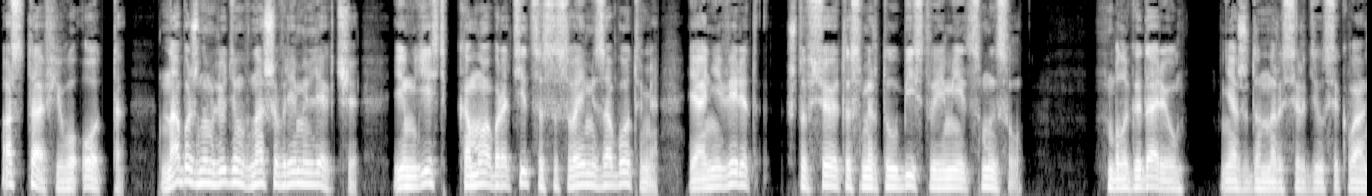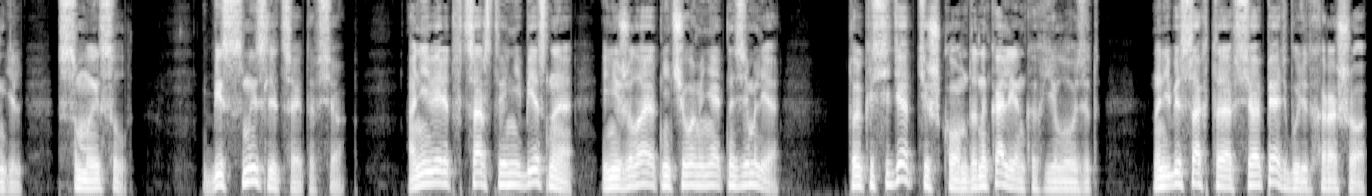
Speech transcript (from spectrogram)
Оставь его, Отто. Набожным людям в наше время легче – им есть к кому обратиться со своими заботами, и они верят, что все это смертоубийство имеет смысл. «Благодарю», — неожиданно рассердился Квангель. «Смысл? Бессмыслица это все. Они верят в Царствие Небесное и не желают ничего менять на земле. Только сидят тишком, да на коленках елозят. На небесах-то все опять будет хорошо.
